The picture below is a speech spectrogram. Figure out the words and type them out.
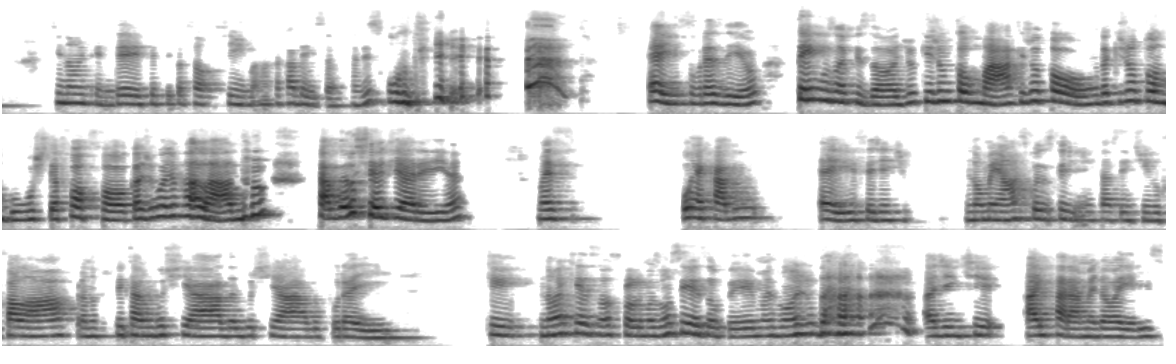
Se não entender, você fica só assim, balança a cabeça. Mas escute. é isso, Brasil. Temos um episódio que juntou mar, que juntou onda, que juntou angústia, fofoca, joelho ralado, cabelo cheio de areia. Mas o recado é esse, a gente nomear as coisas que a gente está sentindo, falar para não ficar angustiada, angustiado por aí. Que não é que os nossos problemas vão se resolver, mas vão ajudar a gente a encarar melhor eles,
